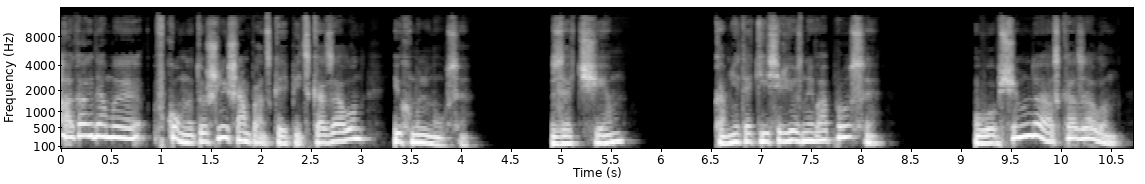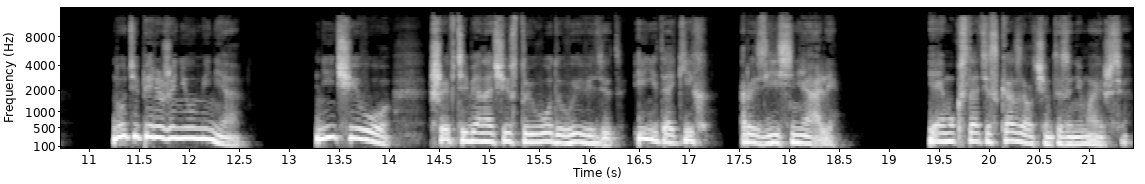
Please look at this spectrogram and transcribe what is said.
«А когда мы в комнату шли шампанское пить», — сказал он и ухмыльнулся. «Зачем? Ко мне такие серьезные вопросы?» «В общем, да», — сказал он. «Ну, теперь уже не у меня». «Ничего, шеф тебя на чистую воду выведет, и не таких разъясняли». Я ему, кстати, сказал, чем ты занимаешься.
